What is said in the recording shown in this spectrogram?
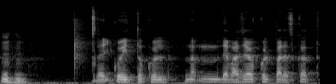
Uh cool. demasiado cool para Scott.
